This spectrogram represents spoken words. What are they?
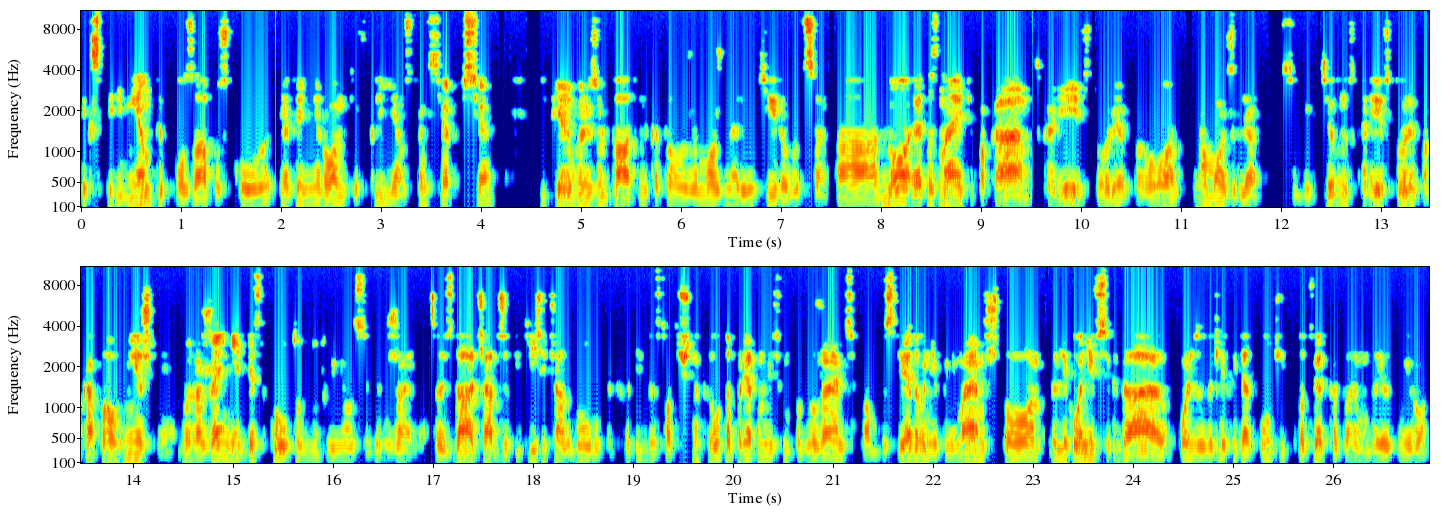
эксперименты по запуску этой нейронки в клиентском сервисе и первые результаты, на которые уже можно ориентироваться. А, но это, знаете, пока скорее история про, на мой взгляд, субъективно, скорее история пока про внешнее выражение без какого-то внутреннего содержания. То есть, да, чат GPT сейчас был бы подходить достаточно круто, при этом, если мы погружаемся там, в исследование, понимаем, что далеко не всегда пользователи хотят получить тот ответ, который им дает нейрон.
